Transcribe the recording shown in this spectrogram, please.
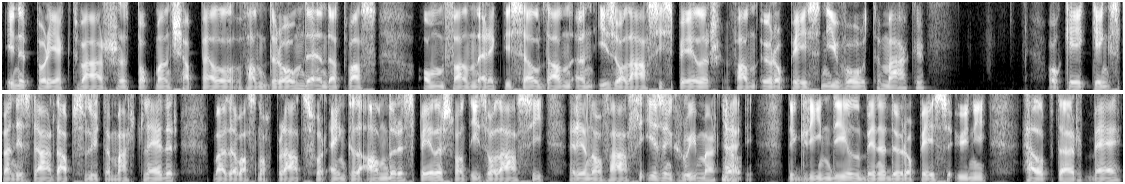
in het project waar eh, topman Chapelle van droomde. En dat was om van Recticel dan een isolatiespeler van Europees niveau te maken. Oké, Kingspan is daar de absolute marktleider, maar er was nog plaats voor enkele andere spelers, want isolatie, renovatie is een groeimarkt. Ja. De Green Deal binnen de Europese Unie helpt daarbij.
